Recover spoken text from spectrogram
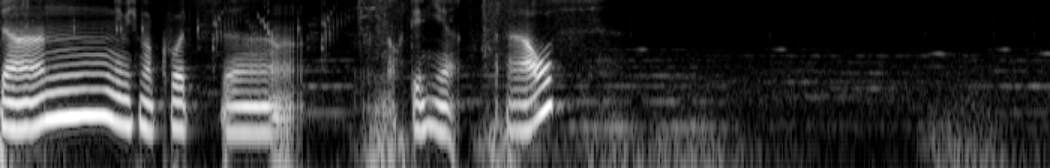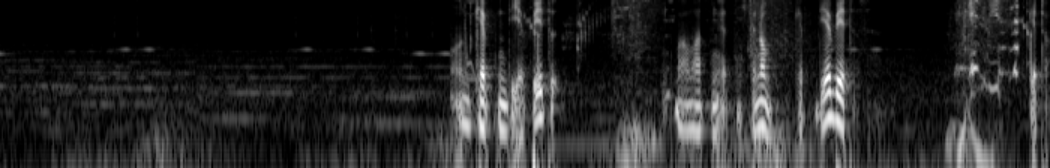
Dann nehme ich mal kurz äh, noch den hier raus. Und Captain Diabetes. Warum hat es denn jetzt nicht genommen? Captain Diabetes. Geht doch.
